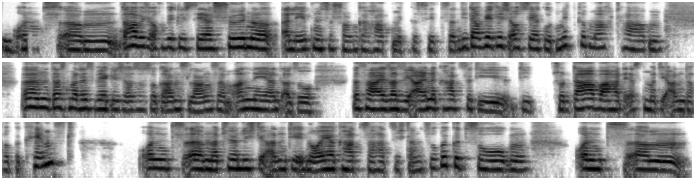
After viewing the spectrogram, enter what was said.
Und ähm, da habe ich auch wirklich sehr schöne Erlebnisse schon gehabt mit Besitzern, die da wirklich auch sehr gut mitgemacht haben, ähm, dass man das wirklich also so ganz langsam annähernd. Also das heißt, also die eine Katze, die, die schon da war, hat erstmal die andere bekämpft. Und ähm, natürlich die, die neue Katze hat sich dann zurückgezogen. Und ähm,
